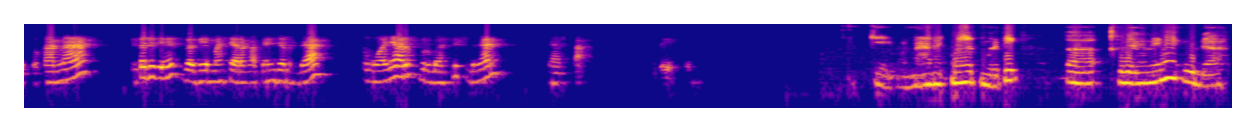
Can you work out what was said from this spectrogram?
gitu. Karena kita di sini sebagai masyarakat yang cerdas semuanya harus berbasis dengan data. Seperti itu. Oke menarik banget. Berarti uh, kerjaan ini udah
